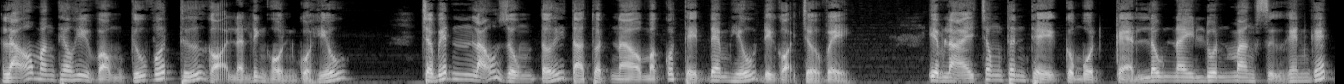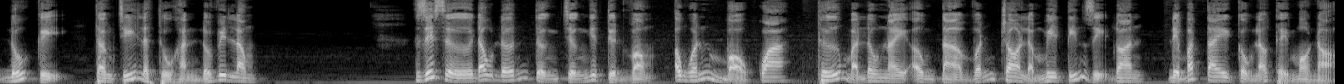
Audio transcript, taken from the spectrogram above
Lão mang theo hy vọng cứu vớt thứ gọi là linh hồn của Hiếu. Chẳng biết lão dùng tới tà thuật nào mà có thể đem Hiếu để gọi trở về. Yểm lại trong thân thể của một kẻ lâu nay luôn mang sự ghen ghét đố kỵ, thậm chí là thù hằn đối với Long. Dưới sự đau đớn tưởng chừng như tuyệt vọng, ông Huấn bỏ qua thứ mà lâu nay ông ta vẫn cho là mê tín dị đoan để bắt tay cùng lão thầy mò nọ.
